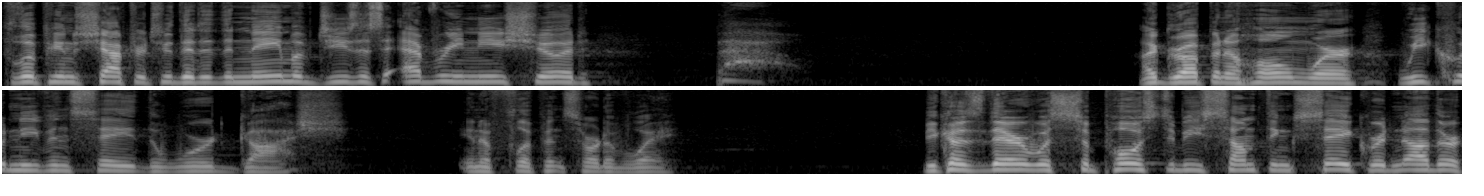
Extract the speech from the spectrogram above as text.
Philippians chapter 2 that at the name of Jesus, every knee should bow. I grew up in a home where we couldn't even say the word gosh in a flippant sort of way. Because there was supposed to be something sacred and other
